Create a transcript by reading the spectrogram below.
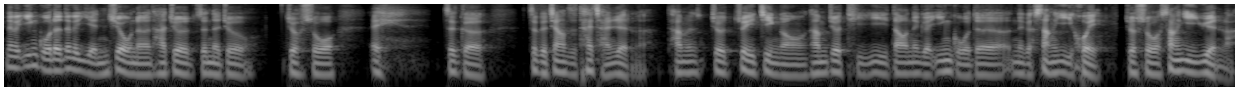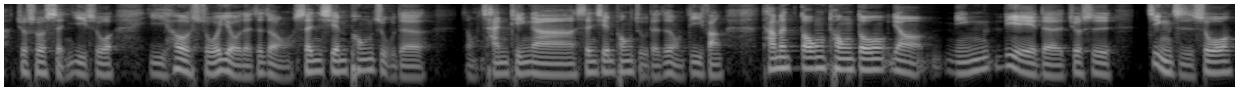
那个英国的这个研究呢，他就真的就就说，哎，这个这个这样子太残忍了。他们就最近哦，他们就提议到那个英国的那个上议会，就说上议院啦，就说审议说，以后所有的这种生鲜烹煮的这种餐厅啊，生鲜烹煮的这种地方，他们通通都要明列的，就是禁止说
